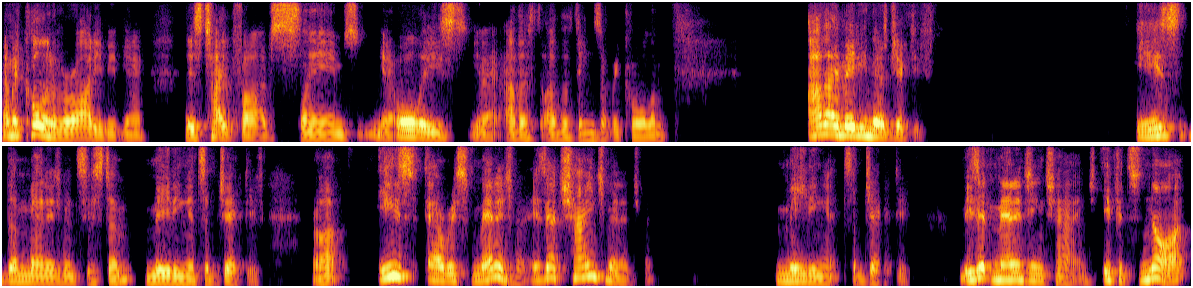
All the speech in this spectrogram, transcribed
And we're calling a variety of, you know, there's take fives, slams, you know, all these, you know, other other things that we call them. Are they meeting their objective? Is the management system meeting its objective? Right? Is our risk management, is our change management meeting its objective? Is it managing change? If it's not,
